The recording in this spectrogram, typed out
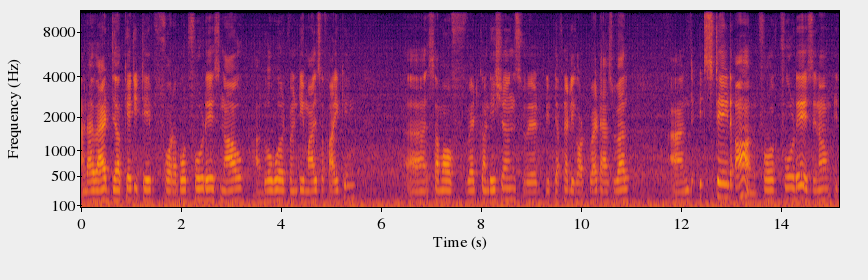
and I've had the KT tape for about four days now and over 20 miles of hiking. Uh, some of wet conditions where it definitely got wet as well. And it stayed on for four days you know. It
